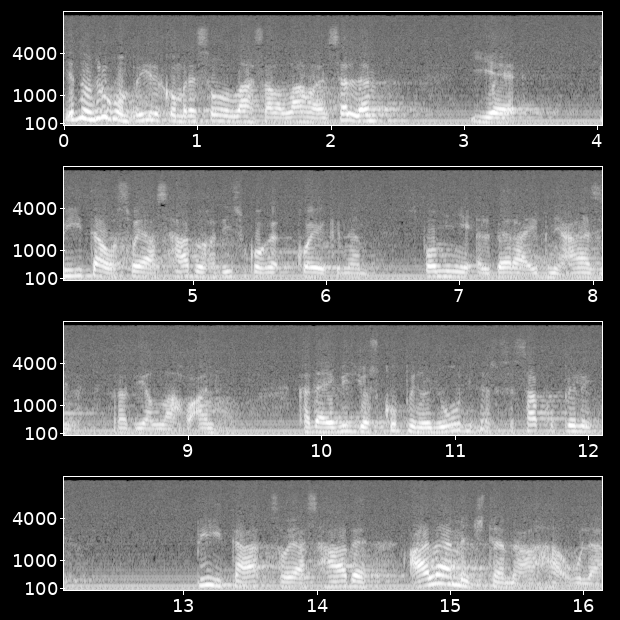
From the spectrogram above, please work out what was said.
Jednom drugom prilikom Resulullah sallallahu alaihi sallam je pitao svoje ashabe u hadisu kojeg nam spominje Elbera ibn Azim radijallahu anhu. Kada je vidio skupinu ljudi da su se sakupili pita svoje ashabe ala međtema haula?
